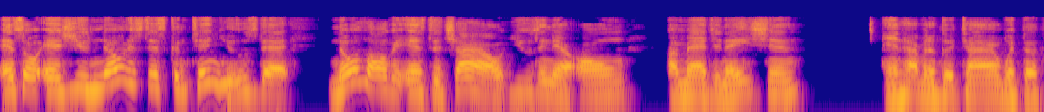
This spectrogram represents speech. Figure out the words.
And so as you notice this continues that no longer is the child using their own imagination and having a good time with the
